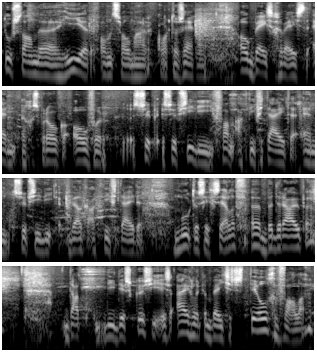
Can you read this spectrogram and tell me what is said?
toestanden hier, om het zo maar kort te zeggen, ook bezig geweest en gesproken over sub- subsidie van activiteiten en subsidie welke activiteiten moeten zichzelf eh, bedruipen. Dat, die discussie is eigenlijk een beetje stilgevallen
